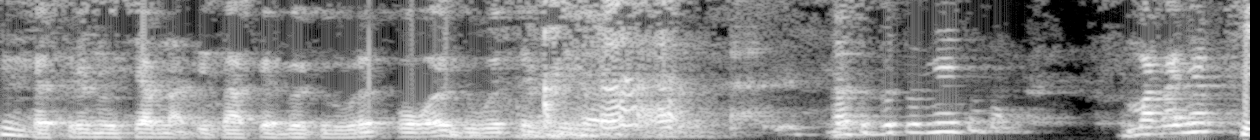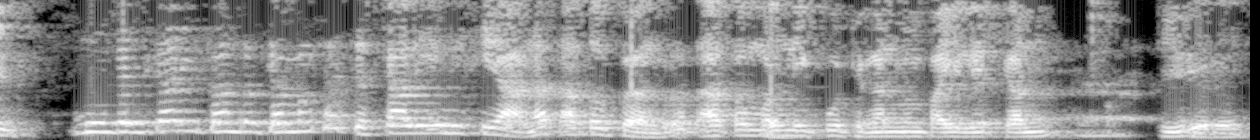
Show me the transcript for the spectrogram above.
Badrun siap nak ditagih berduit, pokoknya duit terus. Nah sebetulnya itu kan, makanya mungkin sekali bangkrut gampang saja sekali ini khianat atau bangkrut atau menipu dengan mempailitkan diri.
